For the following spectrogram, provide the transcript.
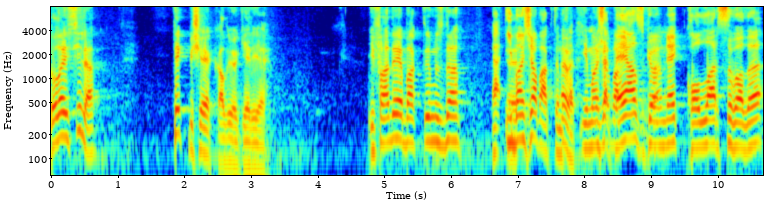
Dolayısıyla tek bir şeye kalıyor geriye. İfadeye baktığımızda Ya imaja. Evet, zaten. imaja Mesela beyaz baktığımızda- gömlek, kollar sıvalı.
